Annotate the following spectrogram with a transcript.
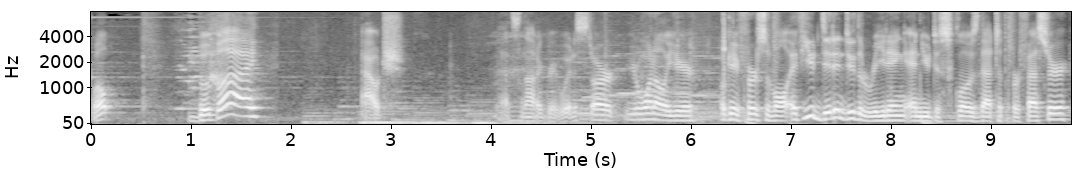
Well, bye bye. Ouch. That's not a great way to start your 1L year. Okay, first of all, if you didn't do the reading and you disclose that to the professor,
